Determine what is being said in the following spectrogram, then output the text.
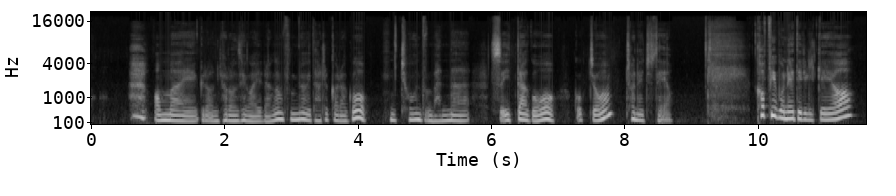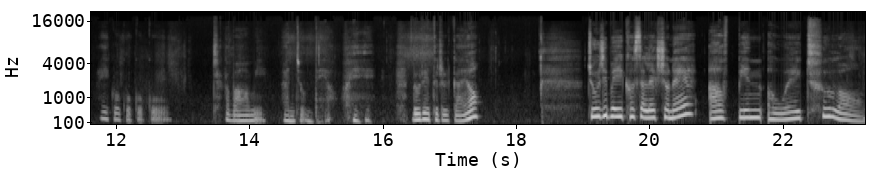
엄마의 그런 결혼 생활이랑은 분명히 다를 거라고 좋은 분 만날 수 있다고 꼭 좀 전해주세요. 커피 보내드릴게요. 아이고, 고고고. 제가 마음이 안 좋은데요. 노래 들을까요? 조지 베이커 셀렉션의 I've been away too long.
